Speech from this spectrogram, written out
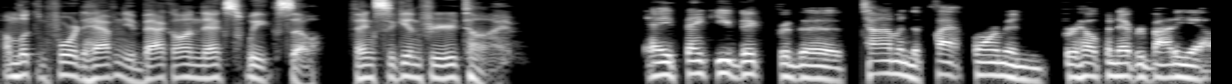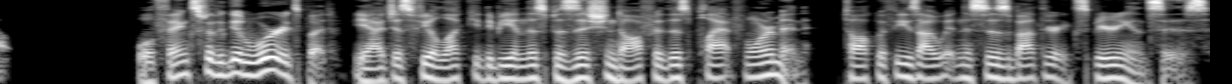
I'm looking forward to having you back on next week, so thanks again for your time. Hey, thank you, Vic, for the time and the platform and for helping everybody out. Well, thanks for the good words, but yeah, I just feel lucky to be in this position to offer this platform and talk with these eyewitnesses about their experiences.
